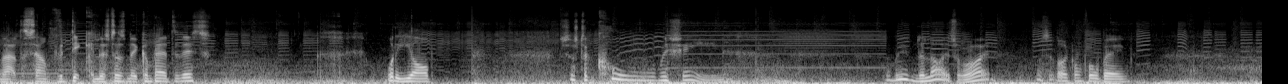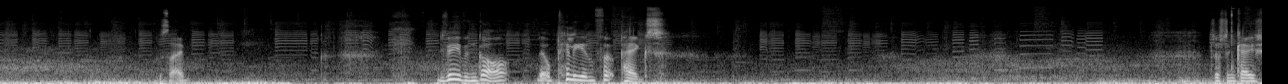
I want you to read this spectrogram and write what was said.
That sounds ridiculous, doesn't it, compared to this? What a yob. It's just a cool machine. I mean, the light's alright. What's it like on full beam? Same. You've even got little pillion foot pegs. Just in case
